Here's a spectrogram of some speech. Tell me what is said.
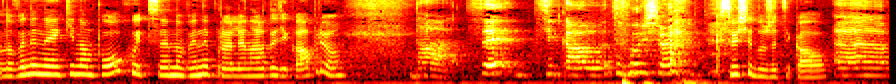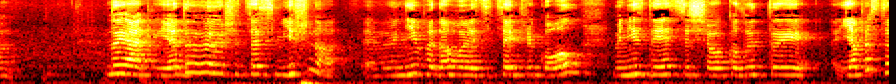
Новини, на які нам похуй, це новини про Леонардо Ді Капріо. Да, це цікаво, тому що Ксюші дуже цікаво. Ем, ну як, я думаю, що це смішно. Е, Мені подобається цей прикол. Мені здається, що коли ти. Я просто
